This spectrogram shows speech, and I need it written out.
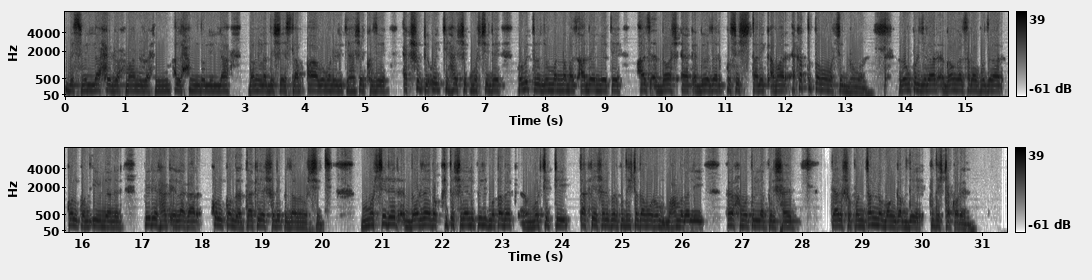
বিসমিল্লাহ রহমান রহিম। আলহামদুলিল্লাহ, বাংলাদেশে ইসলাম আগমনের ইতিহাসের খোঁজে একশোটি ঐতিহাসিক মসজিদে পবিত্র জুম্মার নামাজ আদায়ের নিয়তে আজ দশ এক দুই তারিখ আমার একাত্তরতম মসজিদ ভ্রমণ। রংপুর জেলার গঙ্গাছড়া উপজেলার কোলকন্দ ইউনিয়নের পীরেরহাট এলাকার কোলকন্দ তাকিয়া শরীফ জামে মসজিদ। মসজিদের দরজায় রক্ষিত শিলালিপি মোতাবেক মসজিদটি তাকিয়া শরীফের প্রতিষ্ঠাতা মরহুম মোহাম্মদ আলী রহমতুল্লাহ পীর সাহেব তেরোশো পঞ্চান্ন বঙ্গাব্দে প্রতিষ্ঠা করেন।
